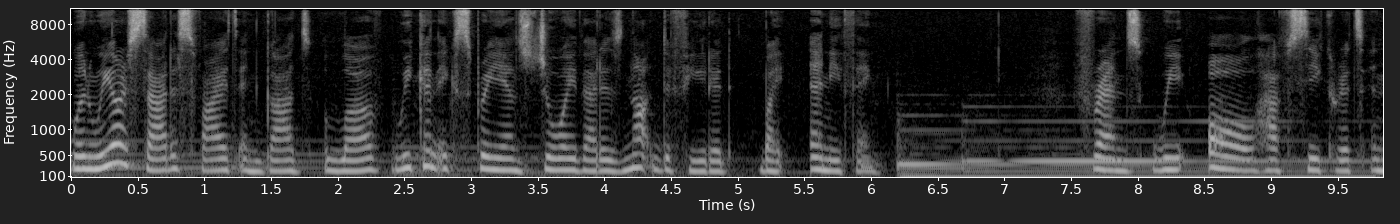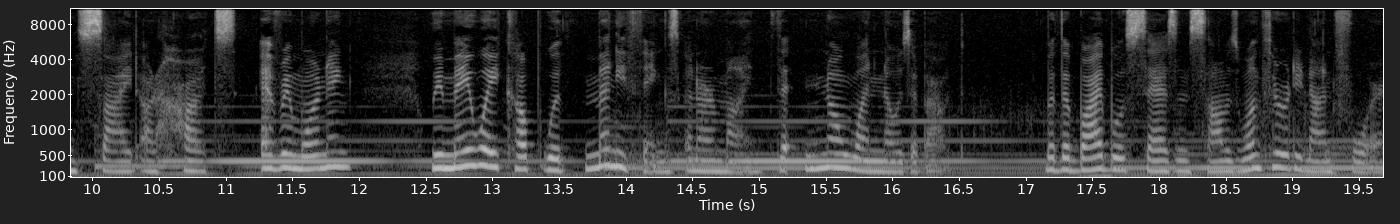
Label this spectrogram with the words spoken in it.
When we are satisfied in God's love, we can experience joy that is not defeated by anything. Friends, we all have secrets inside our hearts. Every morning, we may wake up with many things in our mind that no one knows about. But the Bible says in Psalms 139 4,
